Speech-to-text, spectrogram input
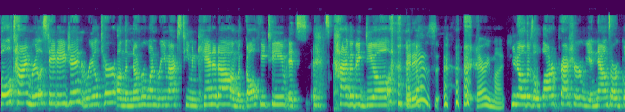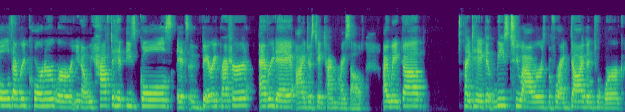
full-time real estate agent, realtor on the number one Remax team in Canada on the golfy team. It's it's kind of a big deal. it is very much. You know, there's a lot of pressure. We announce our goals every quarter where, you know, we have to hit these goals. It's very pressured. Every day I just take time for myself. I wake up, I take at least two hours before I dive into work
